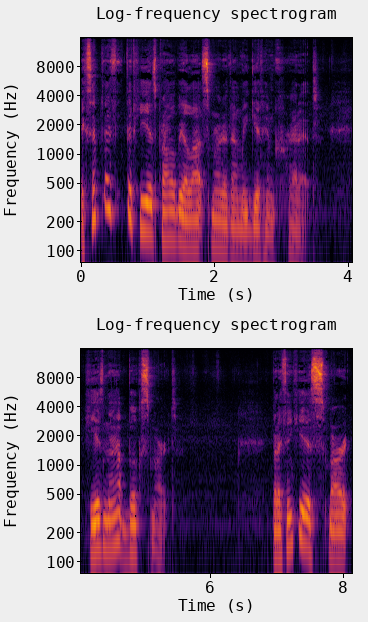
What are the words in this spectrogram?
Except I think that he is probably a lot smarter than we give him credit. He is not book smart. But I think he is smart,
